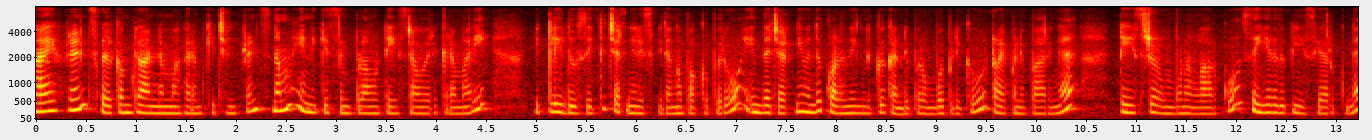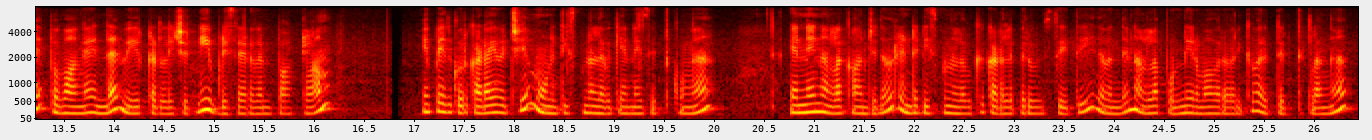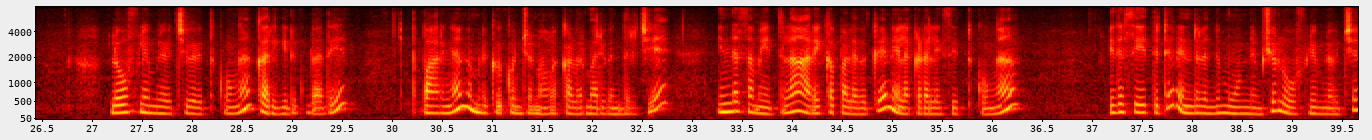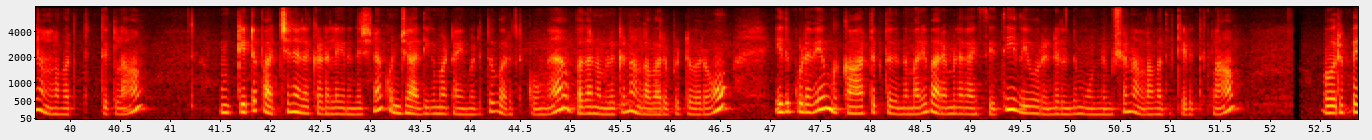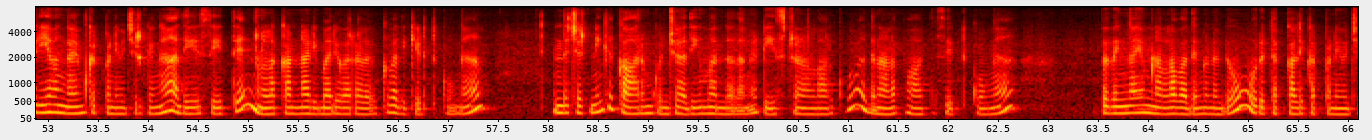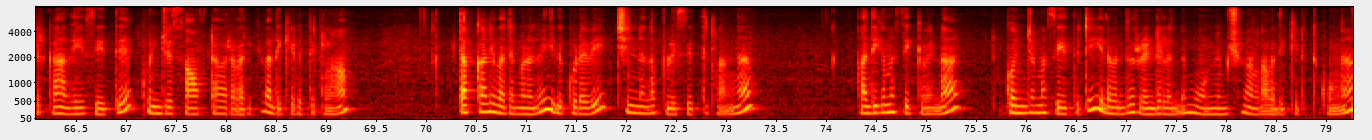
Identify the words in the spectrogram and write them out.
Hi friends welcome to Annamakaram kitchen friends நம்ம இன்றைக்கி சிம்பிளாகவும் டேஸ்ட்டாகவும் இருக்கிற மாதிரி இட்லி தோசைக்கு சட்னி ரெசிபி தாங்க பார்க்க போகிறோம் இந்த சட்னி வந்து குழந்தைங்களுக்கு கண்டிப்பாக ரொம்ப பிடிக்கும். ட்ரை பண்ணி பாருங்கள் டேஸ்ட்டு ரொம்ப நல்லாயிருக்கும். செய்கிறதுக்கு ஈஸியாக இருக்குங்க. இப்போ வாங்க இந்த வேர்க்கடலை சட்னி எப்படி செய்கிறதுன்னு பார்க்கலாம். இப்போ இதுக்கு ஒரு கடாயை வச்சு மூணு டீஸ்பூன் அளவுக்கு எண்ணெய் சேர்த்துக்கோங்க. எண்ணெய் நல்லா காஞ்சதும் ரெண்டு டீஸ்பூன் அளவுக்கு கடலைப்பருவு சேர்த்து இதை வந்து நல்லா பொன்னிறமாக வர வரைக்கும் வறுத்து எடுத்துக்கலாங்க. லோ ஃப்ளேமில் வச்சு வறுத்துக்கோங்க. கருகிடக்கூடாது. பாருங்கள் நம்மளுக்கு கொஞ்சம் நல்லா கலர் மாதிரி வந்துருச்சு. இந்த சமயத்தில் அரைக்கப்பளவுக்கு நிலக்கடலை சேர்த்துக்கோங்க. இதை சேர்த்துட்டு ரெண்டுலேருந்து மூணு நிமிஷம் லோ ஃப்ளேமில் வச்சு நல்லா வறுத்துக்கலாம். உங்ககிட்ட பச்சை நிலக்கடலை இருந்துச்சுன்னா கொஞ்சம் அதிகமாக டைம் எடுத்து வறுத்துக்கோங்க. அப்போ தான் நம்மளுக்கு நல்லா வறுபட்டு வரும். இது கூடவே உங்கள் காரத்துக்கு தகுந்த மாதிரி வரமிளகாய் சேர்த்து இதையும் ஒரு ரெண்டுலேருந்து மூணு நிமிஷம் நல்லா வதக்கி எடுத்துக்கலாம். ஒரு பெரிய வெங்காயம் கட் பண்ணி வச்சுருக்கேங்க. அதையே சேர்த்து நல்லா கண்ணாடி மாதிரி வர அளவுக்கு வதக்கி எடுத்துக்கோங்க. இந்த சட்னிக்கு காரம் கொஞ்சம் அதிகமாக இருந்தால் தாங்க டேஸ்ட்டு நல்லாயிருக்கும். அதனால் பார்த்து சேர்த்துக்கோங்க. இப்போ வெங்காயம் நல்லா வதங்கினதும் ஒரு தக்காளி கட் பண்ணி வச்சுருக்கேன். அதையும் சேர்த்து கொஞ்சம் சாஃப்டாக வர வரைக்கும் வதக்கி எடுத்துக்கலாம். தக்காளி வதங்கினதும் இது கூடவே சின்னதாக புளி சேர்த்துக்கலாங்க. அதிகமாக சேர்க்க வேண்டாம். கொஞ்சமாக சேர்த்துட்டு இதை வந்து ரெண்டுலேருந்து மூணு நிமிஷம் நல்லா வதக்கி எடுத்துக்கோங்க.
